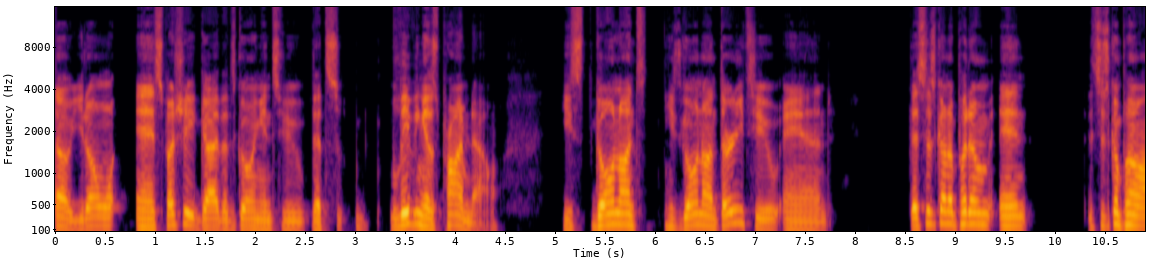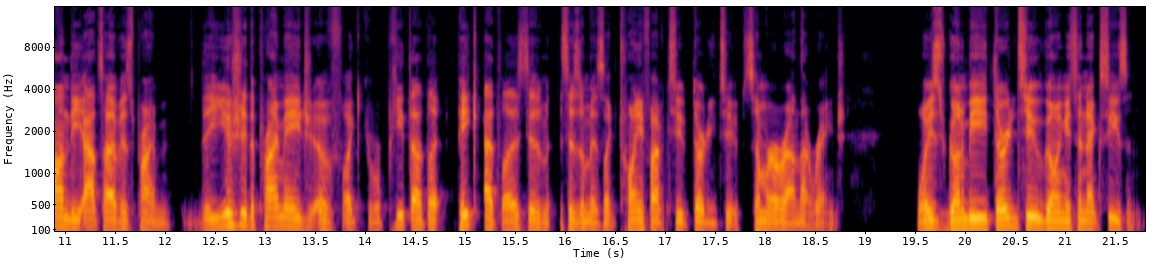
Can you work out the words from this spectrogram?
No, you don't want and especially a guy that's going into that's leaving his prime now. He's going on he's going on 32 and this is going to put him in it's just going to put him on the outside of his prime. The usually the prime age of like your peak, peak athleticism is like 25 to 32, somewhere around that range. Well, he's going to be 32 going into next season.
